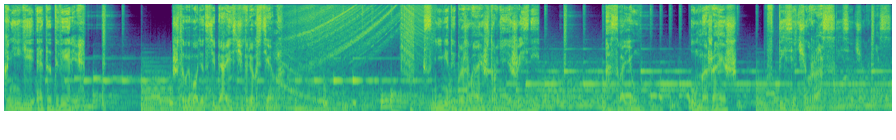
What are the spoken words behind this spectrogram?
Книги — это двери, что выводят тебя из четырех стен. С ними ты проживаешь другие жизни, а свою умножаешь в тысячу раз. Тысячу раз.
